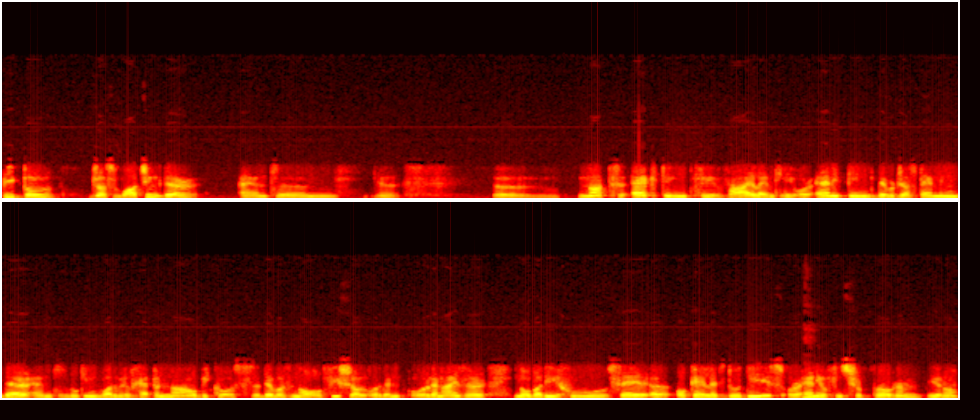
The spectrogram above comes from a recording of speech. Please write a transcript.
people just watching there and um, uh, uh, not acting violently or anything. They were just standing there and looking what will happen now because there was no official organ- organizer, nobody who say, uh, okay, let's do this or any official program, you know.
